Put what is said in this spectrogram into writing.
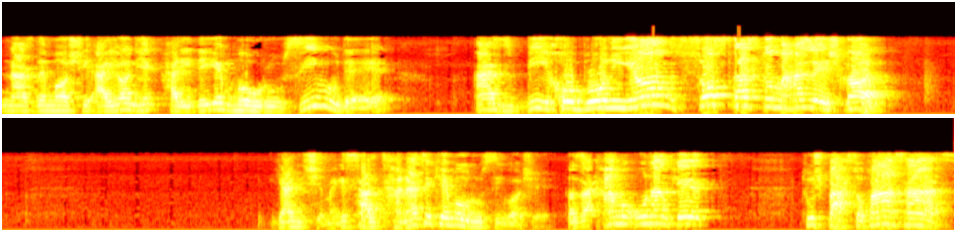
نزد ماشیعیان یک پریده موروسی بوده از بیخ و بنیان سست است و محل اشکال. یعنی چه مگه سلطنته که موروسی باشه؟ تازه همون اونم که توش بحث و فحص هست.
